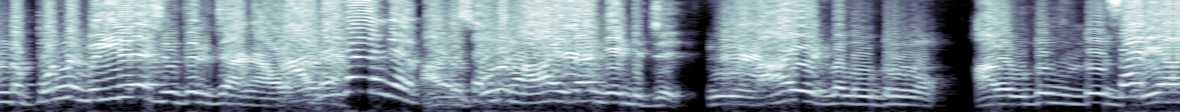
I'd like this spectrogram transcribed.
அந்த பொண்ணை வில்லியா சித்தரிச்சாங்க அந்த பொண்ணு. நாய் தான் கேட்டுச்சு. நீங்க நாய் எடுத்து வந்து விட்டுருணும் அதை விட்டு விட்டு ரியா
